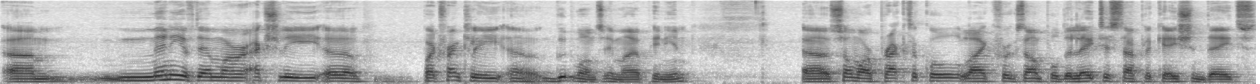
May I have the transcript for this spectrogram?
Um, many of them are actually, uh, quite frankly, uh, good ones in my opinion. Uh, some are practical, like for example the latest application dates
